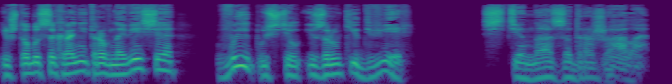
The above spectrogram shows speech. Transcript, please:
и, чтобы сохранить равновесие, выпустил из руки дверь. Стена задрожала.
